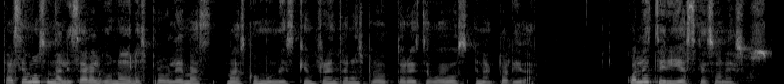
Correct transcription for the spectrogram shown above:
pasemos a analizar algunos de los problemas más comunes que enfrentan los productores de huevos en la actualidad. ¿Cuáles dirías que son esos?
